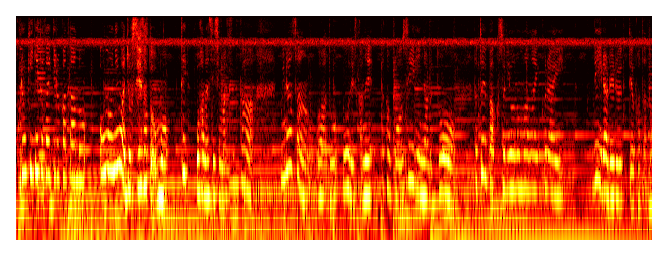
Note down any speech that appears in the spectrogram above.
これを聞いていただいている方の主には女性だと思ってお話ししますが皆さんはどうですかね？なんかこう生理になると例えば薬を飲まないくらいでいられるっていう方と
